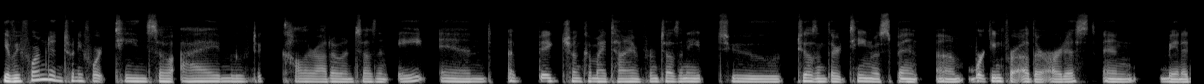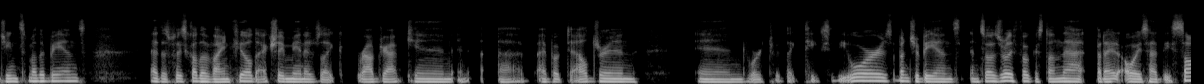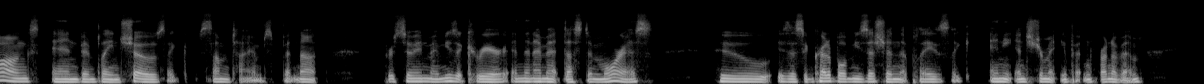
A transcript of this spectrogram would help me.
Yeah, we formed in 2014. So I moved to Colorado in 2008, and a big chunk of my time from 2008 to 2013 was spent um, working for other artists and managing some other bands at this place called the Vinefield. I actually managed like Rob Drabkin, and uh, I booked Eldren and worked with like Takes to the Oars, a bunch of bands. And so I was really focused on that. But I'd always had these songs and been playing shows like sometimes, but not pursuing my music career. And then I met Dustin Morris, who is this incredible musician that plays like any instrument you put in front of him.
